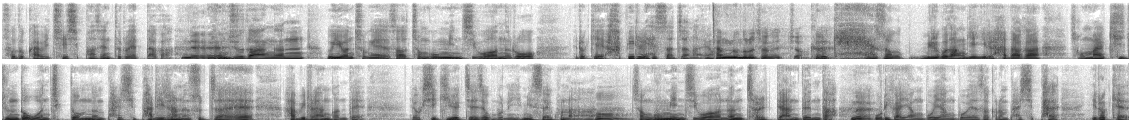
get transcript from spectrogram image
소득 하위 70%로 했다가 네. 민주당은 의원총회에서 전국민 지원으로 이렇게 합의를 했었잖아요. 당론으로 정했죠. 그걸 네. 계속 밀고 당기기를 하다가 정말 기준도 원칙도 없는 88이라는 숫자에 합의를 한 건데 역시 기획재정부는 힘이 세구나. 어. 전 국민 지원은 절대 안 된다. 네. 우리가 양보 양보해서 그럼 88 이렇게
